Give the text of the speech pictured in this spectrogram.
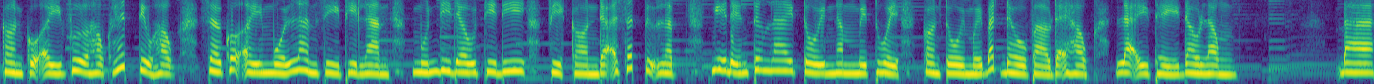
còn cô ấy vừa học hết tiểu học, giờ cô ấy muốn làm gì thì làm, muốn đi đâu thì đi vì con đã rất tự lập. Nghĩ đến tương lai tôi 50 tuổi, còn tôi mới bắt đầu vào đại học, lại thấy đau lòng. 3.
